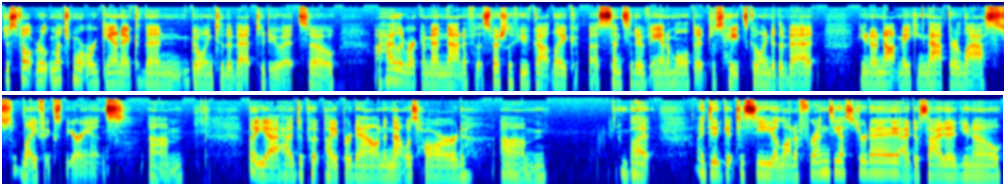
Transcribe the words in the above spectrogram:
just felt real, much more organic than going to the vet to do it. So I highly recommend that, if, especially if you've got like a sensitive animal that just hates going to the vet, you know, not making that their last life experience. Um, but yeah, I had to put Piper down, and that was hard. Um, but I did get to see a lot of friends yesterday. I decided, you know,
